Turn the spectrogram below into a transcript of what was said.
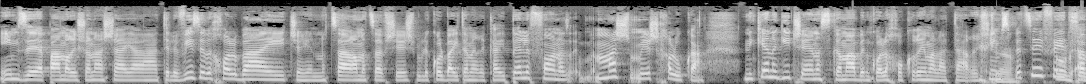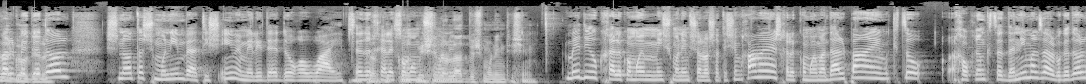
אם זה הפעם הראשונה שהיה טלוויזיה בכל בית, שנוצר המצב שיש לכל בית אמריקאי פלאפון, אז ממש יש חלוקה. אני כן אגיד שאין הסכמה בין כל החוקרים על התאריכים כן. ספציפית, אבל גודל. בגדול, שנות ה-80 וה-90 הם ילידי דור ה-Y, בסדר? חלק אומרים... מי שנולד ב-80-90. בדיוק, חלק אומרים מ-83 עד 95, חלק אומרים עד 2000, בקיצור, החוקרים קצת דנים על זה, אבל בגדול...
